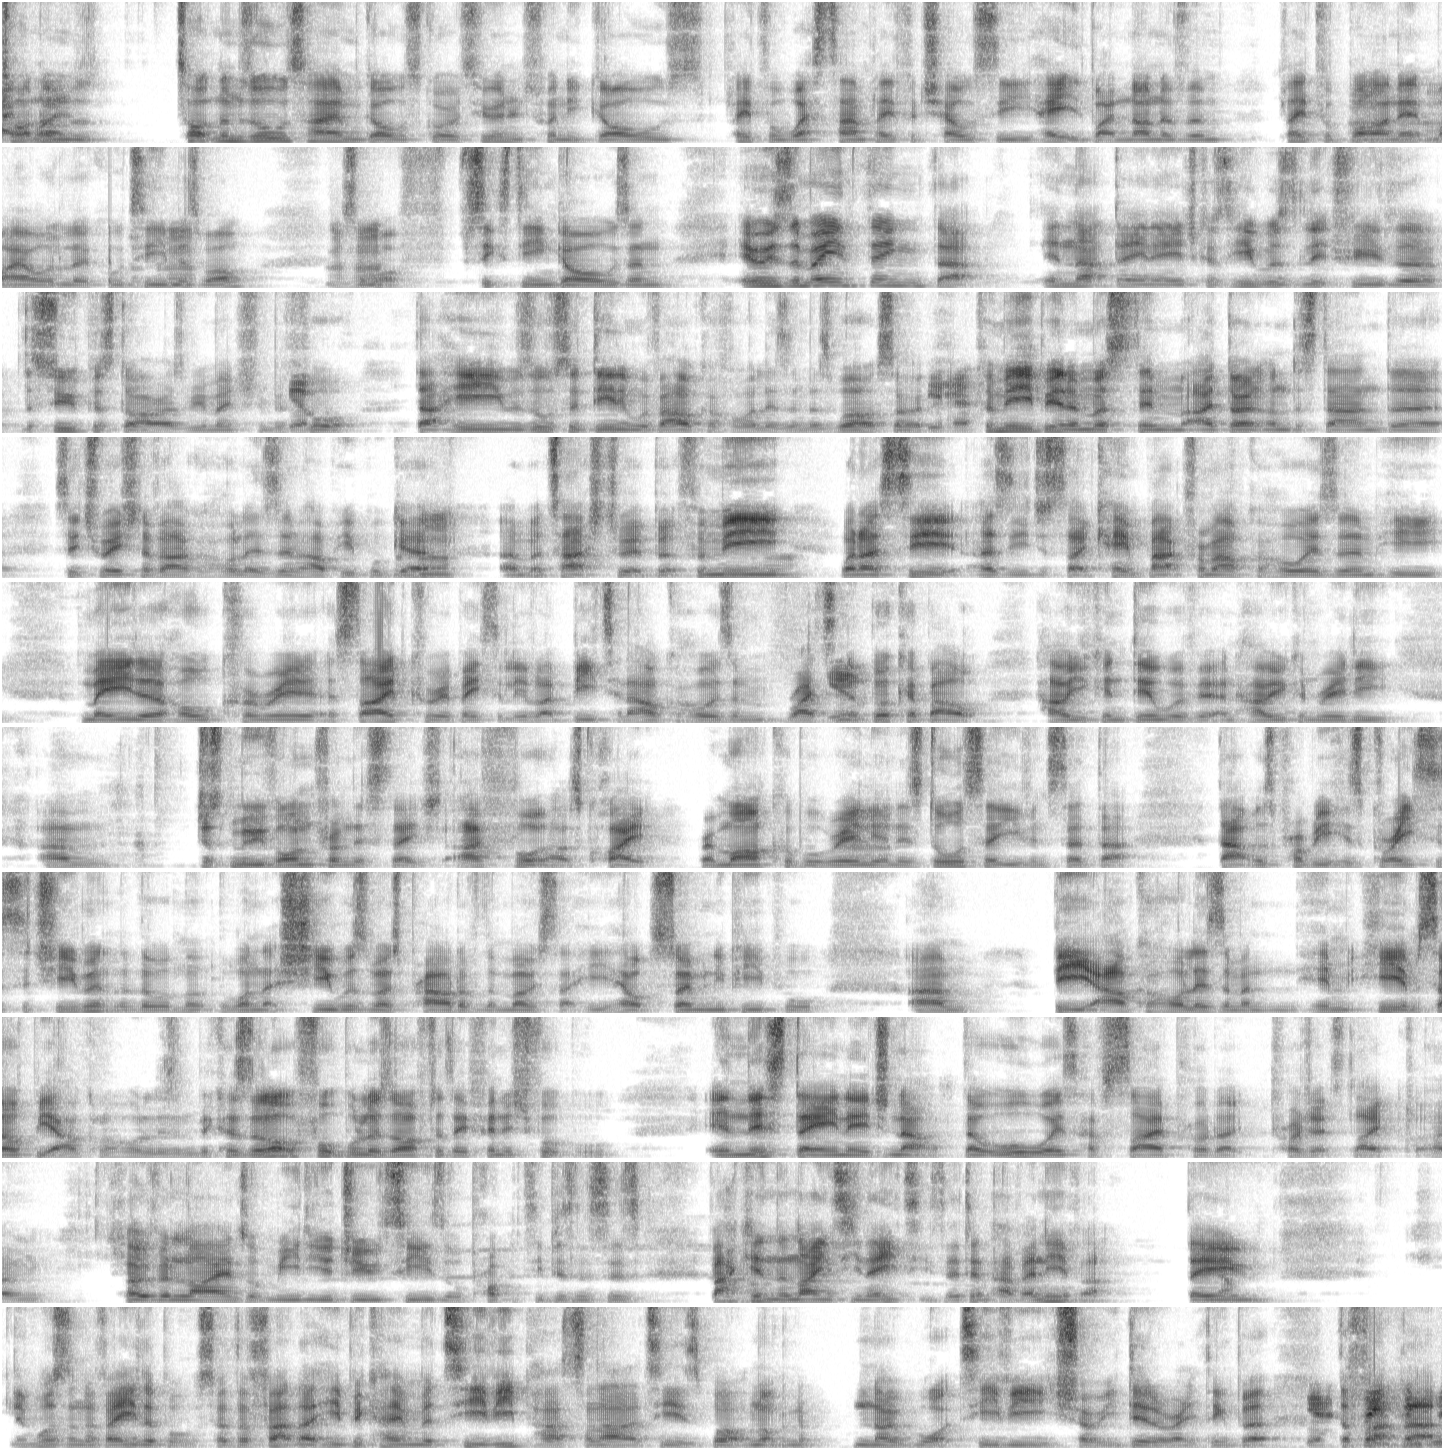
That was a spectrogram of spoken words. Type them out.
Tottenham's Tottenham's all-time goal scorer, 220 goals, played for West Ham, played for Chelsea, hated by none of them, played for Barnet, mm-hmm. my old local mm-hmm. team as well. Mm-hmm. So what, 16 goals, and it was the main thing that in that day and age, because he was literally the the superstar, as we mentioned before. Yep that he was also dealing with alcoholism as well. So yeah. for me, being a Muslim, I don't understand the situation of alcoholism, how people get mm-hmm. um, attached to it. But for me, mm-hmm. when I see it as he just like came back from alcoholism, he made a whole career, a side career basically of like beating alcoholism, writing yeah. a book about how you can deal with it and how you can really um, just move on from this stage. I thought that was quite remarkable, really. Mm-hmm. And his daughter even said that that was probably his greatest achievement, the, the one that she was most proud of the most, that he helped so many people um, beat alcoholism and him he himself beat alcoholism. Because a lot of footballers, after they finish football, in this day and age now, they'll always have side product projects like um, clothing lines or media duties or property businesses. Back in the 1980s, they didn't have any of that. They it wasn't available. So the fact that he became a TV personality as well, I'm not going to know what TV show he did or anything, but yeah, the fact that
